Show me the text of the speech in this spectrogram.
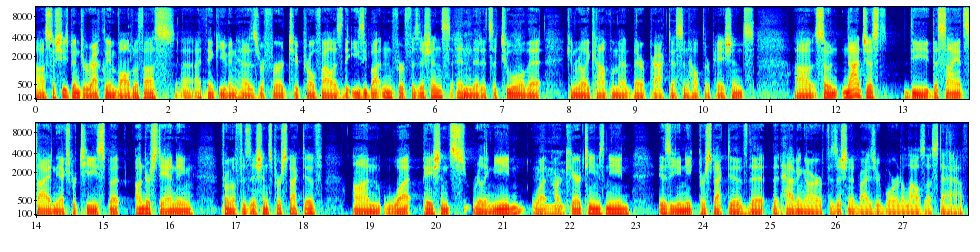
Uh, so she's been directly involved with us. Uh, I think even has referred to Profile as the easy button for physicians, and that it's a tool that can really complement their practice and help their patients. Uh, so not just the the science side and the expertise, but understanding from a physician's perspective on what patients really need, what mm-hmm. our care teams need, is a unique perspective that that having our physician advisory board allows us to have.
